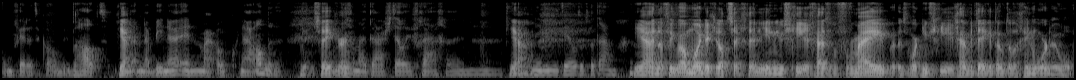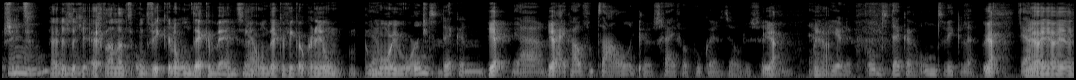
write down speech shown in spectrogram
om verder te komen, überhaupt. Ja. Naar, binnen, en, maar ook naar anderen. Ja, zeker. En vanuit daar stel je vragen en uh, ja. neem je niet de hele tijd wat aan. Ja, en dat vind ik wel mooi dat je dat zegt, hè, die nieuwsgierigheid. Voor mij, het woord nieuwsgierigheid betekent ook dat er geen oordeel op zit. Mm hè, dus dat je echt aan het ontwikkelen, ontdekken bent. Ja. Ontdekken vind ik ook een heel een mooi woord. Ontdekken. Ja. Ja, ja. ik hou van taal. Ik uh, schrijf ook boeken en zo. Dus, ja. Ja, heerlijk. Ontdekken, ontwikkelen. Ja, ja. ja, ja, ja.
